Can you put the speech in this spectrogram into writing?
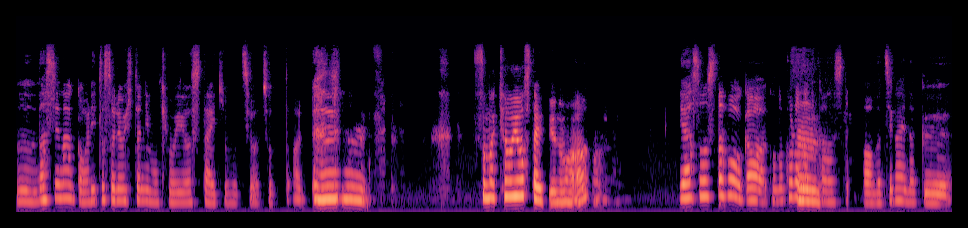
うん、私なんか割とそれを人にも共有したい気持ちはちょっとある。うんその強要したいっていうのは？いやそうした方がこのコロナに関しては間違いなく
